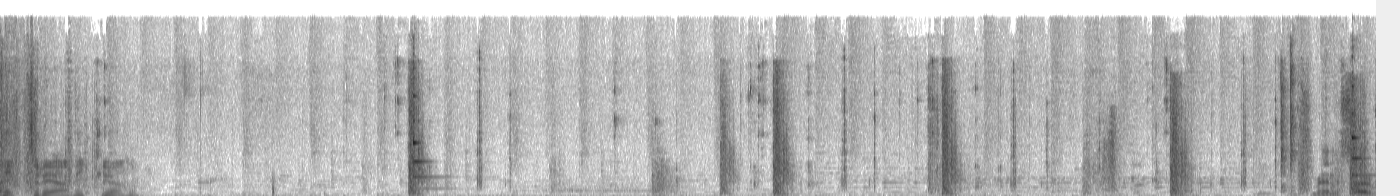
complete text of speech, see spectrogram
Ayıptır ya bekliyordum. Mermi sahibi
